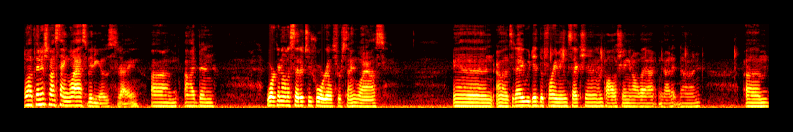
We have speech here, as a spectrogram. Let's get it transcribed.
Well, I finished my stained glass videos today. Um, I've been working on a set of tutorials for stained glass. And uh, today we did the framing section and polishing and all that and got it done. Um,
